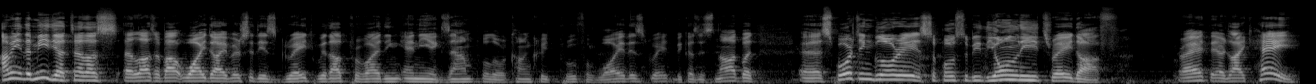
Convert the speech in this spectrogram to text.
I mean, the media tell us a lot about why diversity is great without providing any example or concrete proof of why it is great, because it's not. But uh, sporting glory is supposed to be the only trade off, right? They're like, hey,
